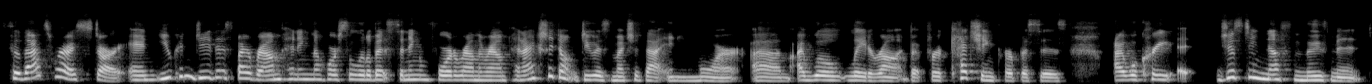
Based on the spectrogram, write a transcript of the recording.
so that's where I start. And you can do this by round penning the horse a little bit, sending them forward around the round pen. I actually don't do as much of that anymore. Um, I will later on, but for catching purposes, I will create eh, just enough movement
